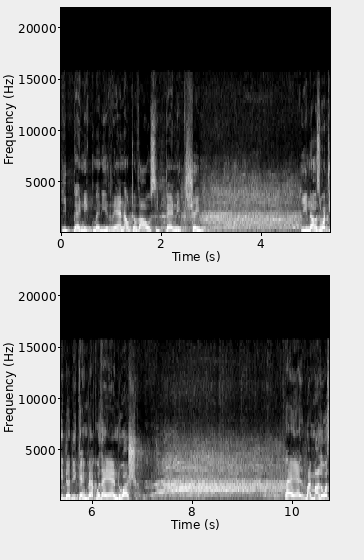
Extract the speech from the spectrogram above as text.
He panicked, man. He ran out of the house. He panicked, shame. He knows what he did. He came back with a hand wash. Hey, my mother was,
